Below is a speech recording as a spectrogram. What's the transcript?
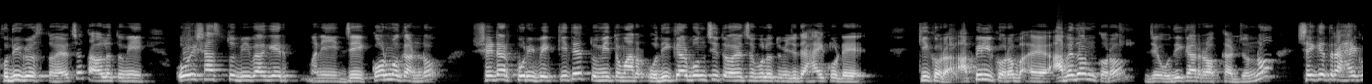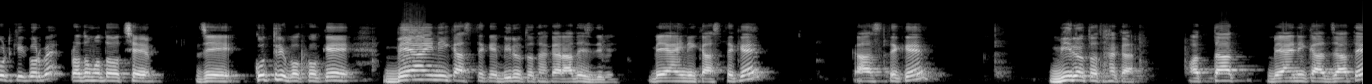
ক্ষতিগ্রস্ত হয়েছে, তাহলে তুমি ওই স্বাস্থ্য বিভাগের মানে যে কর্মকাণ্ড, সেটার পরিপ্রেক্ষিতে তুমি তোমার অধিকার বঞ্চিত হয়েছে বলে তুমি যদি হাইকোর্টে কি করো আপিল করো আবেদন করো যে অধিকার রক্ষার জন্য, সেক্ষেত্রে হাইকোর্ট কি করবে? প্রথমত হচ্ছে যে কর্তৃপক্ষকে বেআইনি কাজ থেকে বিরত থাকার আদেশ দিবে। বেআইনি কাজ থেকে কাজ থেকে বিরত থাকার, অর্থাৎ বেআইনি কাজ যাতে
